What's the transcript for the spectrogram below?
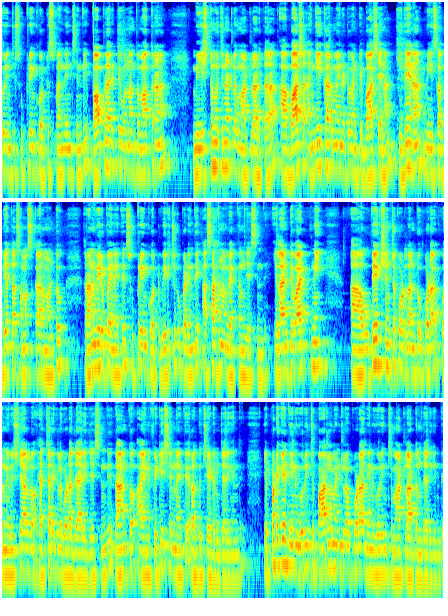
గురించి సుప్రీంకోర్టు స్పందించింది. పాపులారిటీ ఉన్నంత మాత్రాన మీ ఇష్టం వచ్చినట్లుగా మాట్లాడతారా? ఆ భాష అంగీకారమైనటువంటి భాషేనా? ఇదేనా మీ సభ్యత సంస్కారం అంటూ రణవీర్ పైన అయితే సుప్రీంకోర్టు విరుచుకుపడింది అసహనం వ్యక్తం చేసింది. ఇలాంటి వాటిని ఉపేక్షించకూడదంటూ కూడా కొన్ని విషయాల్లో హెచ్చరికలు కూడా జారీ చేసింది. దాంతో ఆయన పిటిషన్ అయితే రద్దు చేయడం జరిగింది. ఇప్పటికే దీని గురించి పార్లమెంట్లో కూడా దీని గురించి మాట్లాడడం జరిగింది.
